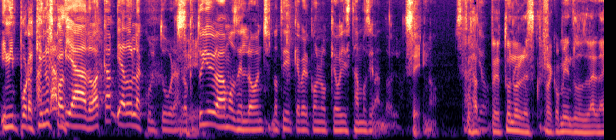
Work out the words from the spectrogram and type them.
y ni por aquí ha nos pasa. cambiado, ha cambiado la cultura. Lo que tú y yo llevamos de lunch no tiene que ver con lo que hoy estamos lunch. Sí. ¿no? O sea, O sea, yo, pero tú no les recomiendas la, la-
